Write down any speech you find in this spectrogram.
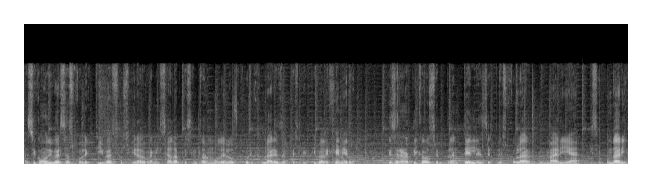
así como diversas colectivas, sociedad organizada, presentaron modelos curriculares de perspectiva de género que serán aplicados en planteles de preescolar, primaria y secundaria.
